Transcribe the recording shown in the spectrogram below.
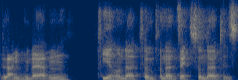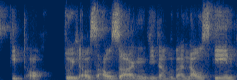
landen werden. 400, 500, 600. Es gibt auch durchaus Aussagen, die darüber hinausgehen.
